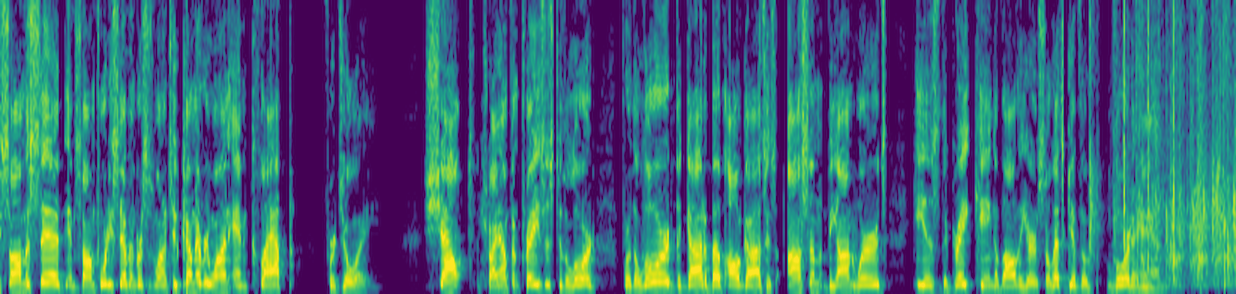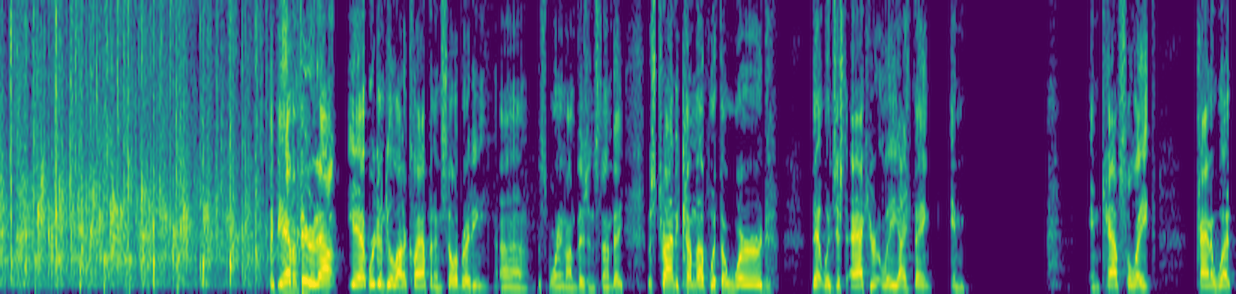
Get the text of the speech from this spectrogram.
The psalmist said in Psalm 47, verses 1 and 2 Come, everyone, and clap for joy. Shout triumphant praises to the Lord, for the Lord, the God above all gods, is awesome beyond words. He is the great King of all the earth. So let's give the Lord a hand. If you haven't figured it out yet, we're going to do a lot of clapping and celebrating uh, this morning on Vision Sunday. I was trying to come up with a word that would just accurately, I think, in, encapsulate kind of what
